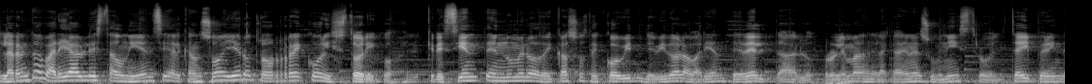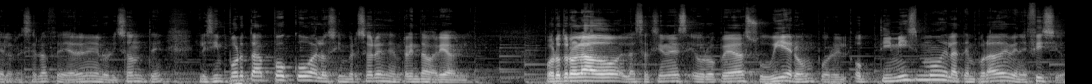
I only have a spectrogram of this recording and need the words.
la renta variable estadounidense alcanzó ayer otro récord histórico. El creciente número de casos de COVID debido a la variante Delta, los problemas de la cadena de suministro, el tapering de la Reserva Federal en el horizonte, les importa poco a los inversores en renta variable. Por otro lado, las acciones europeas subieron por el optimismo de la temporada de beneficios.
